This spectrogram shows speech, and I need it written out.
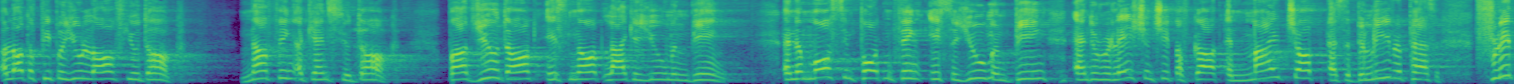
a lot of people, you love your dog. Nothing against your dog. But your dog is not like a human being. And the most important thing is the human being and the relationship of God. And my job as a believer pastor, flip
